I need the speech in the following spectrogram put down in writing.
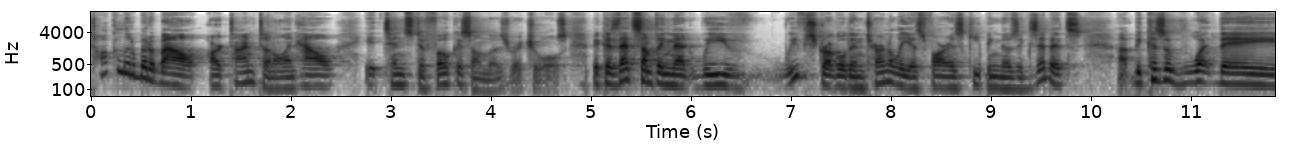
talk a little bit about our time tunnel and how it tends to focus on those rituals, because that's something that we've we've struggled internally as far as keeping those exhibits uh, because of what they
